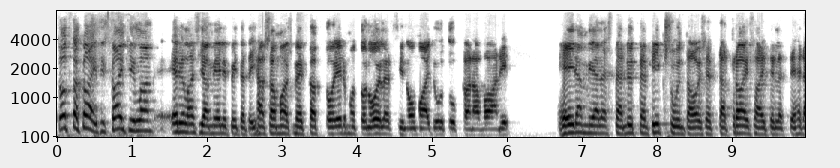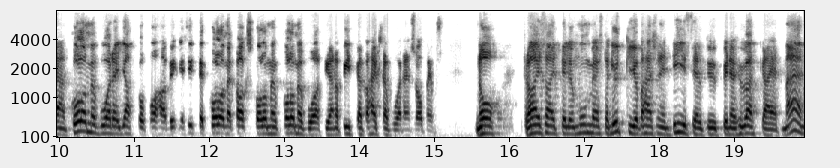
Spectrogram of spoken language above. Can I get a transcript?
Totta kai, siis kaikilla on erilaisia mielipiteitä. Ihan sama, jos me katsoo Edmonton Oilersin omaa YouTube-kanavaa, niin heidän mielestään nyt fiksuinta olisi, että Trisaitille tehdään kolme vuoden jatkopahvi ja sitten kolme, kaksi, kolme, kolme vuotiaana pitkä kahdeksan vuoden sopimus. No, Trisaitille on mun mielestä nytkin jo vähän sellainen diesel-tyyppinen hyökkäjä, että mä en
